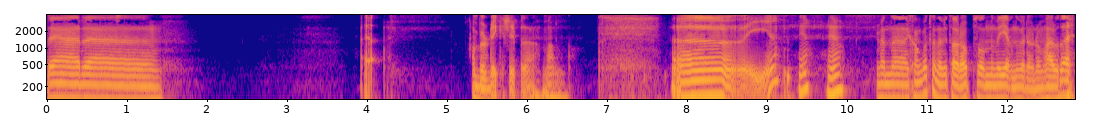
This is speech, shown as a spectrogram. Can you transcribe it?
Det er uh... Ja. Han burde ikke slippe det, men uh, Ja, ja, ja. Men det uh, kan godt hende vi tar opp sånn med jevne mellomrom her og der.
